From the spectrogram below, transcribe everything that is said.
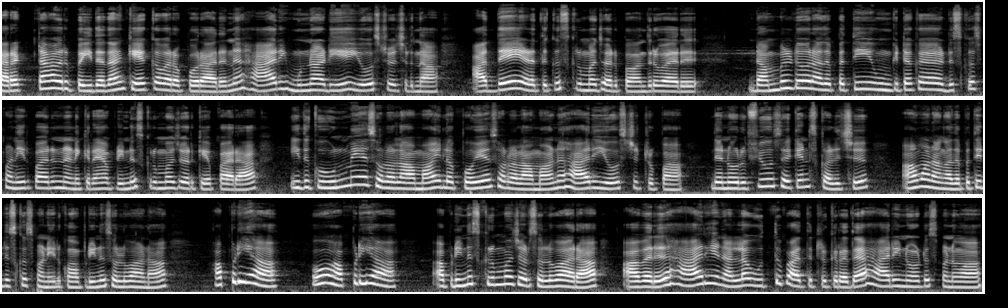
கரெக்டாக அவர் இப்போ இதை தான் கேட்க வர போகிறாருன்னு ஹாரி முன்னாடியே யோசிச்சு வச்சுருந்தான் அதே இடத்துக்கு ஸ்க்ரிமஜர் இப்போ வந்துடுவார் டம்பிள்டோர் அதை பற்றி உங்ககிட்ட டிஸ்கஸ் பண்ணியிருப்பாருன்னு நினைக்கிறேன் அப்படின்னு ஸ்க்ரிமஜோர் கேட்பாரா இதுக்கு உண்மையை சொல்லலாமா? இல்லை பொய்யை சொல்லலாமான்னு ஹாரி யோசிச்சுட்ருப்பான் தென் ஒரு ஃபியூ செகண்ட்ஸ் கழித்து ஆமாம் நாங்கள் அதை பற்றி டிஸ்கஸ் பண்ணியிருக்கோம் அப்படின்னு சொல்லுவானா? அப்படியா? ஓ அப்படியா? அப்படின்னு ஸ்க்ரிம்மச்சர் சொல்லுவாரா? அவர் ஹாரியை நல்லா உத்து பார்த்துட்ருக்கிறத ஹாரி நோட்டீஸ் பண்ணுவான்.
